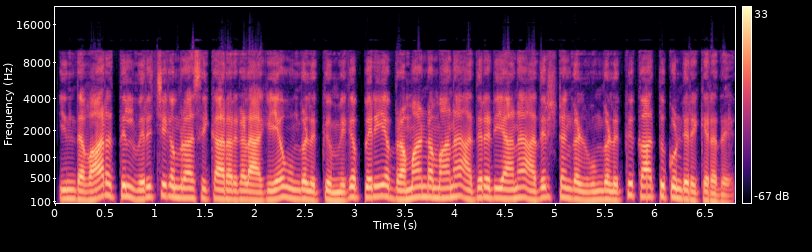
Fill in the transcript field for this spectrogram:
இந்த வாரத்தில் விருச்சிகம் ராசிக்காரர்களாகிய உங்களுக்கு மிகப்பெரிய பிரம்மாண்டமான அதிரடியான அதிர்ஷ்டங்கள் உங்களுக்கு காத்துக் கொண்டிருக்கிறது.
